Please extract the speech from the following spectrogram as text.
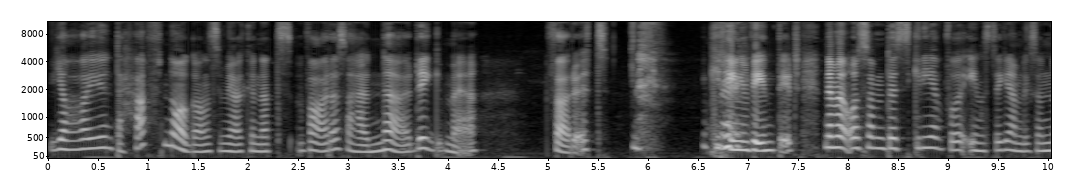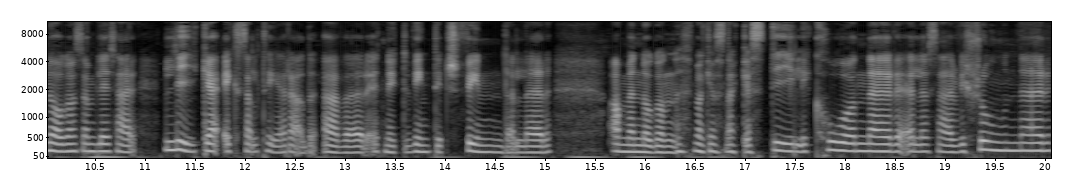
jag har ju inte haft någon som jag har kunnat vara så här nördig med förut. Kring Nej. vintage. Nej, men, och som du skrev på Instagram, liksom någon som blir så här lika exalterad över ett nytt vintagefynd eller ja, men någon, man kan snacka stilikoner eller så här visioner.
